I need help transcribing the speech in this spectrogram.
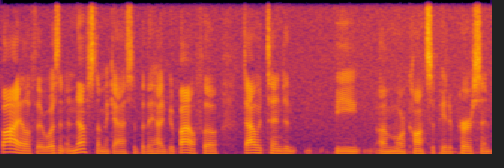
bile, if there wasn't enough stomach acid but they had good bile flow, that would tend to be a more constipated person.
